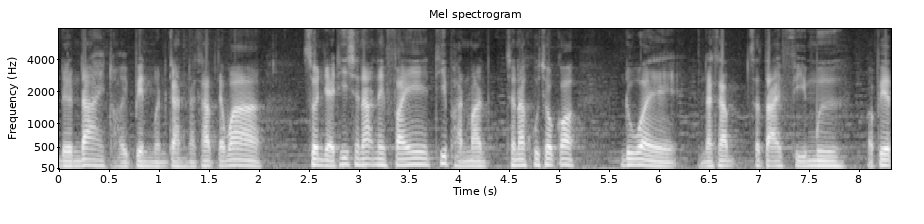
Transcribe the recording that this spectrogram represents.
เดินได้ถอยเป็นเหมือนกันนะครับ แต่ว่าส่วนใหญ่ที่ชนะในไฟที่ผ่านมาชนะคู่ชกก็ด้วยนะครับสไตล์ฝีมือประเภท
